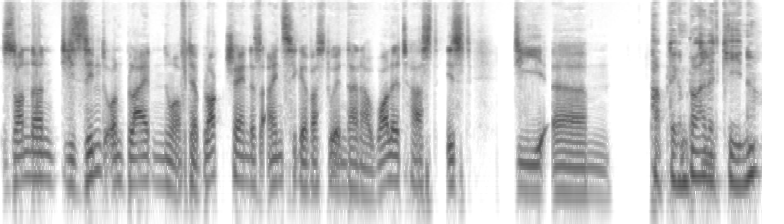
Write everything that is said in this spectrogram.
sondern die sind und bleiben nur auf der Blockchain. Das Einzige, was du in deiner Wallet hast, ist die ähm, Public and Private Key, ne?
